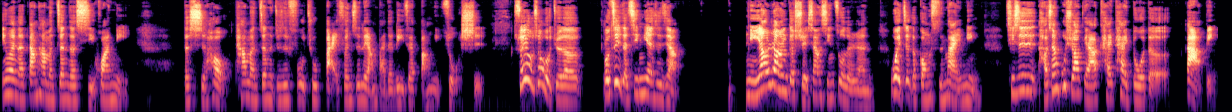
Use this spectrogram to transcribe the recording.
因为呢，当他们真的喜欢你的时候，他们真的就是付出百分之两百的力在帮你做事。所以有时候我觉得我自己的经验是这样：你要让一个水象星座的人为这个公司卖命，其实好像不需要给他开太多的大饼。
